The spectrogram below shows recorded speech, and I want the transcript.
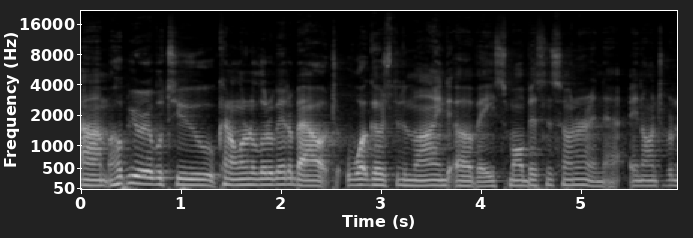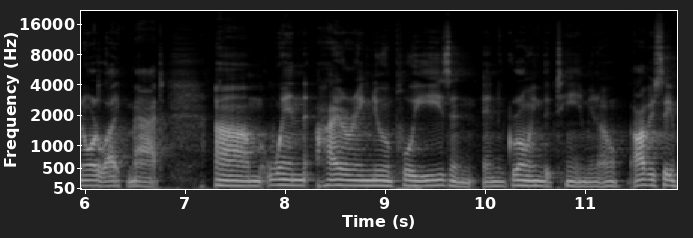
Um, I hope you were able to kind of learn a little bit about what goes through the mind of a small business owner and a- an entrepreneur like Matt um, when hiring new employees and, and growing the team. You know, obviously,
